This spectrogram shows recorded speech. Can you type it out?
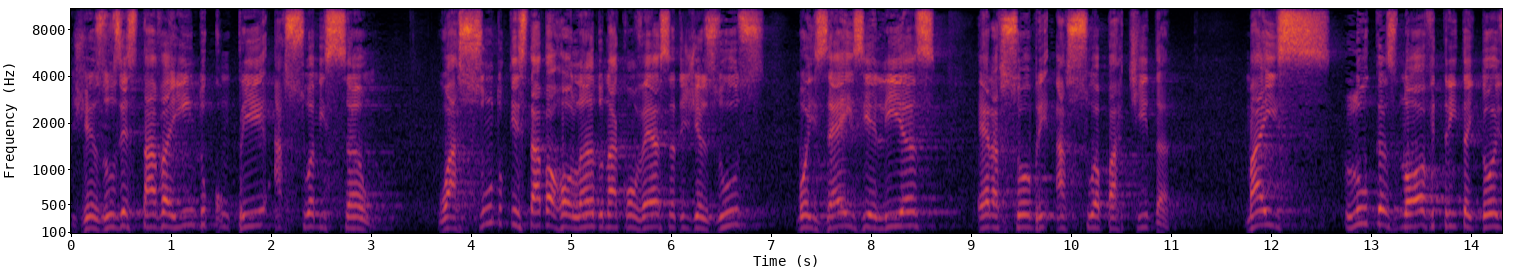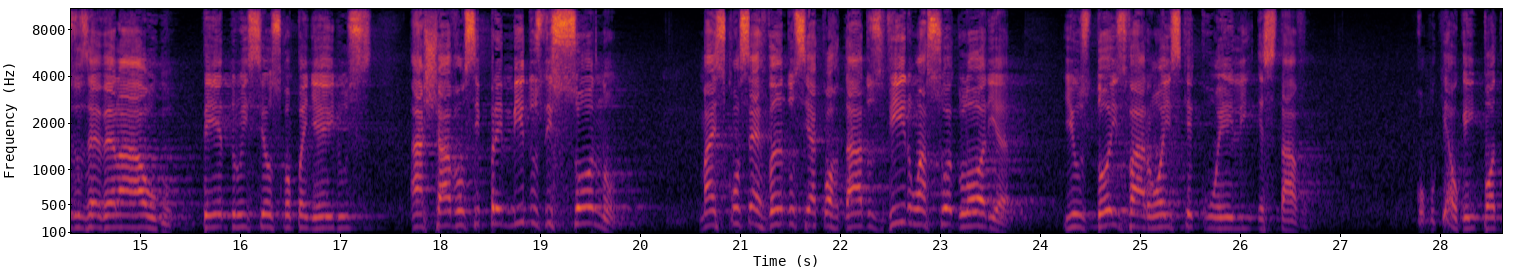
Jesus estava indo cumprir a sua missão. O assunto que estava rolando na conversa de Jesus, Moisés e Elias era sobre a sua partida. Mas Lucas 9:32 nos revela algo. Pedro e seus companheiros achavam-se premidos de sono, mas conservando-se acordados, viram a sua glória e os dois varões que com ele estavam. Como que alguém pode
